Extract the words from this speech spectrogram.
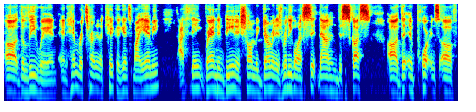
uh, the leeway. And, and him returning a kick against Miami, I think Brandon Beane and Sean McDermott is really going to sit down and discuss uh, the importance of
